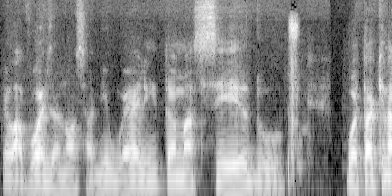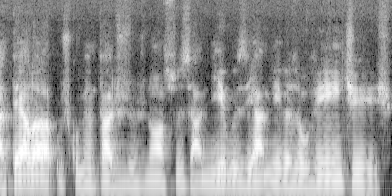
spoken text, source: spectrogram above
pela voz da nossa amiga Wellington Macedo. Botar aqui na tela os comentários dos nossos amigos e amigas ouvintes.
